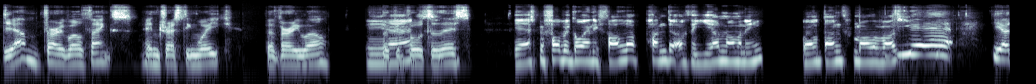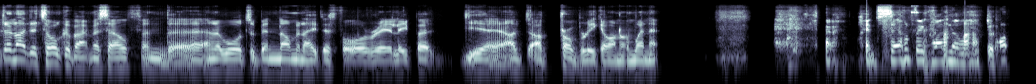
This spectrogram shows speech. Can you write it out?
Yeah, I'm very well, thanks. Interesting week, but very well. Looking forward to this. Yes, before we go any further, Pundit of the Year nominee. Well done from all of us. Yeah, yeah. I don't like to talk about myself and uh, and awards have been nominated for really, but yeah, I'd, I'd probably go on and win it. when Celtic won the League Cup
